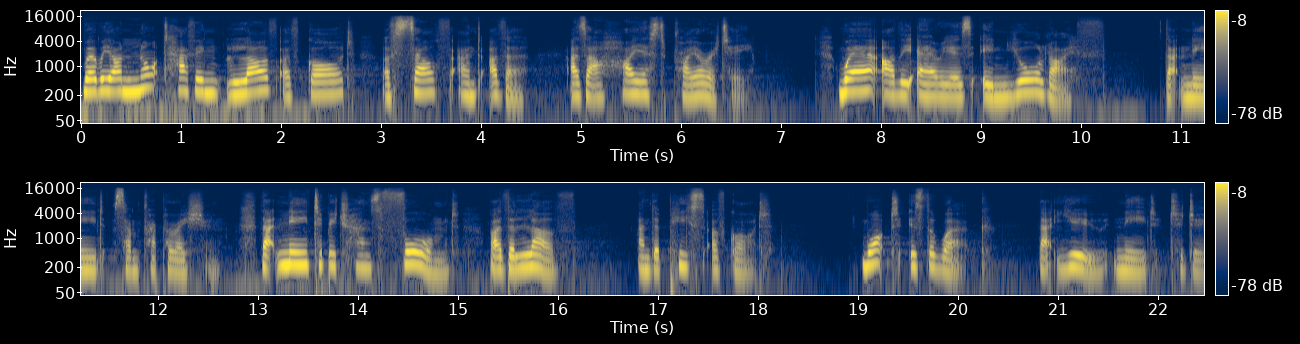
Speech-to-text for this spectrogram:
where we are not having love of God, of self, and other as our highest priority. Where are the areas in your life that need some preparation, that need to be transformed by the love and the peace of God. What is the work that you need to do?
